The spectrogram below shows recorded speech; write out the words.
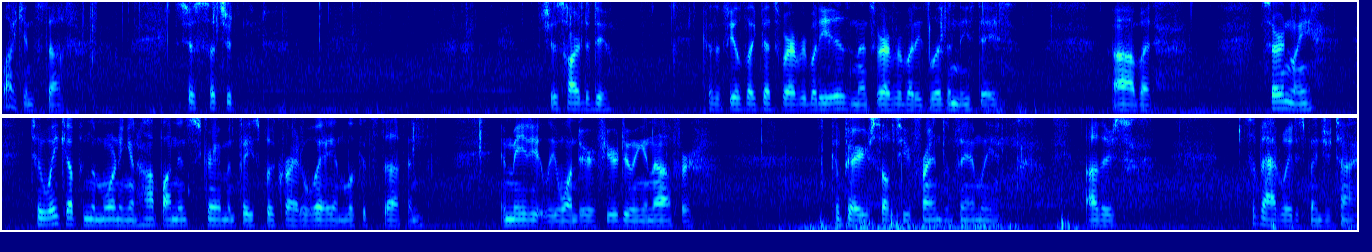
liking stuff. It's just such a, it's just hard to do because it feels like that's where everybody is and that's where everybody's living these days. Uh, but certainly to wake up in the morning and hop on Instagram and Facebook right away and look at stuff and immediately wonder if you're doing enough or compare yourself to your friends and family and others it's a bad way to spend your time.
